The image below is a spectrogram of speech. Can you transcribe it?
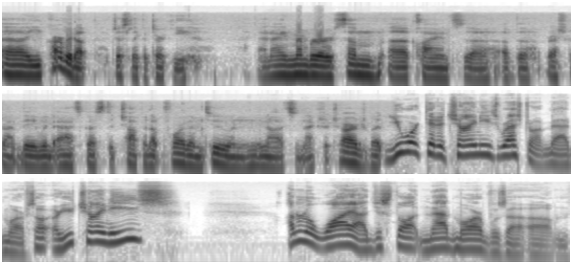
uh, you carve it up just like a turkey. And I remember some uh, clients uh, of the restaurant, they would ask us to chop it up for them too. And, you know, it's an extra charge. But you worked at a Chinese restaurant, Mad Marv. So, are you Chinese? I don't know why. I just thought Mad Marv was a. Um,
